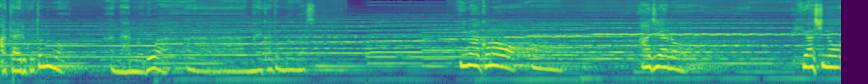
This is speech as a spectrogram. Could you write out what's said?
与えることにもなるのではない今このアジアの東の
